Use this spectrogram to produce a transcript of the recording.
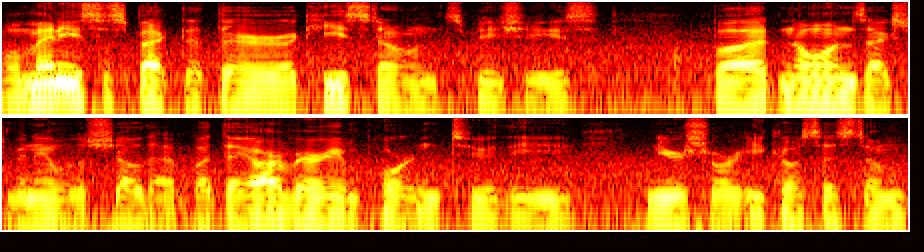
Well, many suspect that they're a keystone species, but no one's actually been able to show that. But they are very important to the nearshore ecosystem.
